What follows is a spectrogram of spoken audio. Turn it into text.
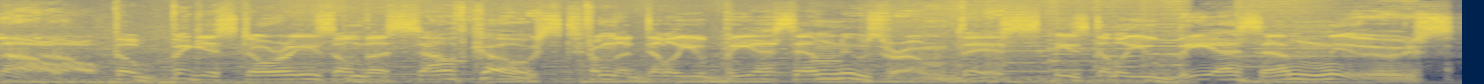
Now, the biggest stories on the South Coast from the WBSM Newsroom. This is WBSM News.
